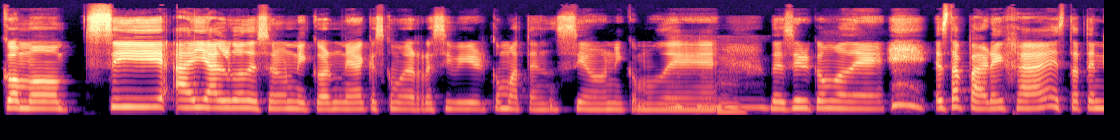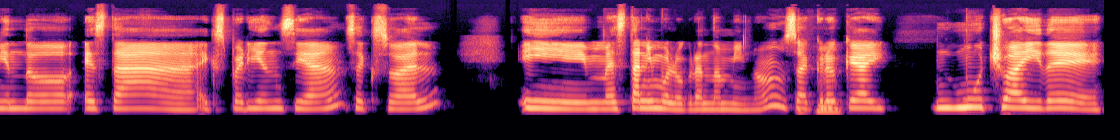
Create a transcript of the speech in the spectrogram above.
como si hay algo de ser unicornia que es como de recibir como atención y como de Ujú. decir como de "Ah, esta pareja está teniendo esta experiencia sexual y me están involucrando a mí, ¿no? O sea, creo que hay mucho ahí de,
